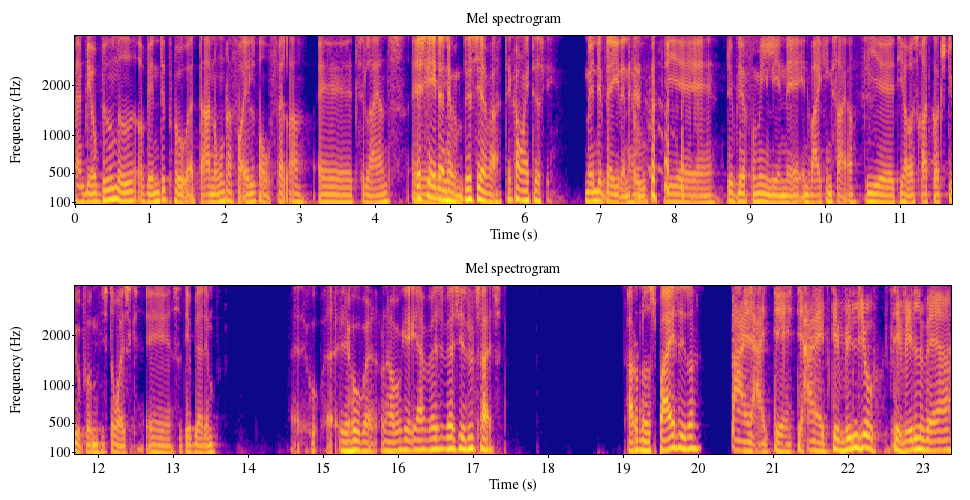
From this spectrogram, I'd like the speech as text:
Man bliver jo ved med at vente på, at der er nogen, der for alvor falder øh, til Lions. Det skal i den her Øh, uge, det siger jeg bare. Det kommer ikke til at ske. Men det bliver ikke den her uge. Det, øh, det bliver formentlig en, øh, en Viking-sejr. De, øh, de har også ret godt styr på dem historisk, så det bliver dem. Ja, det håber jeg. Det håber jeg. Nå, okay. Ja, hvad, hvad siger du, Thijs? Har du noget spice i dig? Nej, nej, det, det har jeg ikke. Det vil jo det vil være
